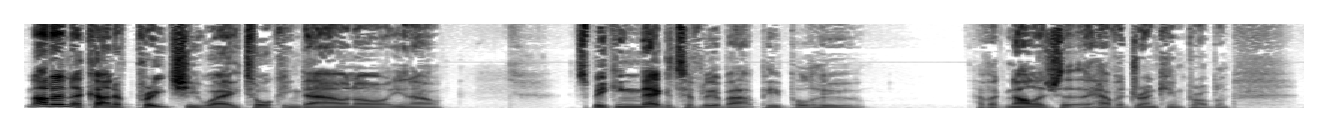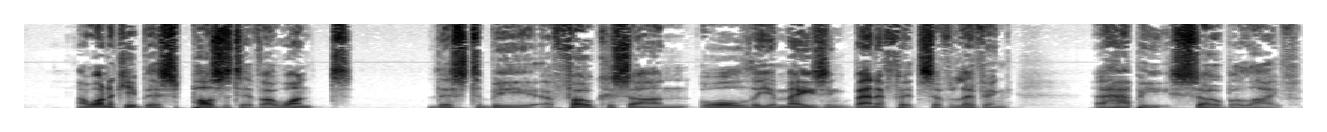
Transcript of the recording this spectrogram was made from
not in a kind of preachy way, talking down or, you know, speaking negatively about people who have acknowledged that they have a drinking problem. I want to keep this positive. I want this to be a focus on all the amazing benefits of living a happy, sober life.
